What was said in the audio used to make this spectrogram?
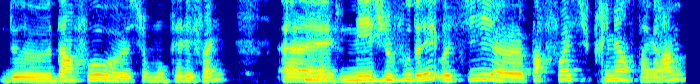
de, d'infos euh, sur mon téléphone. Euh, Mm. Mais je voudrais aussi parfois supprimer Instagram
